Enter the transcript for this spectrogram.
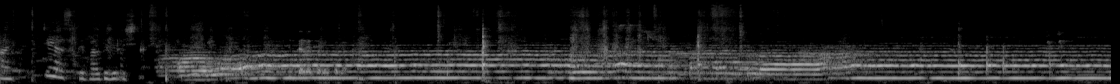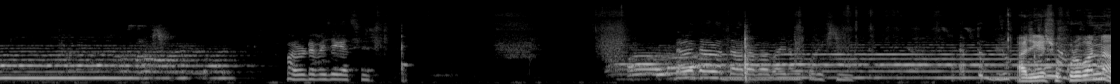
আয়। আসতে বালতি ফেলিস না। গেছে দাঁড়া দাঁড়া দাঁড়া বাবা এরকম করিস না। আজকে। শুক্রবার না?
